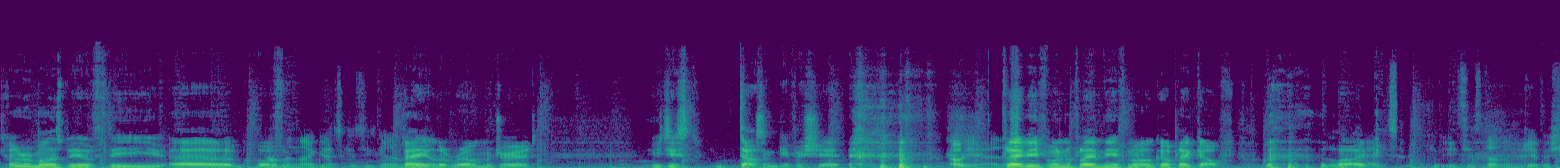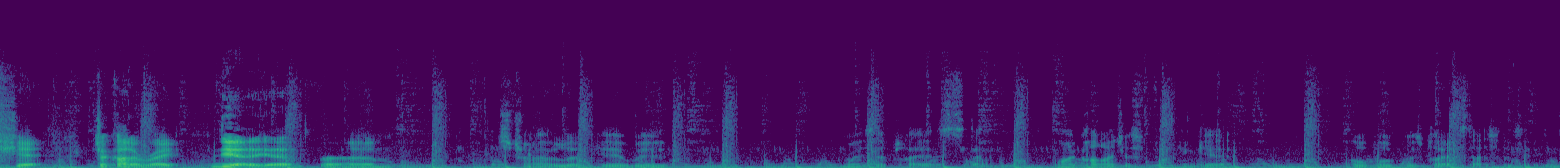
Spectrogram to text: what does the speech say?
kind of reminds me of the uh, of I guess because he's gonna. Bale at Real Madrid. He just doesn't give a shit. Oh yeah, play me if you want to play me. If not, I'll go play golf. like exactly. he just doesn't give a shit, which I kind of rate. yeah, yeah. But um, just trying to have a look here with where's their player stat? Why can't I just fucking get all Pogba's player stats for the season?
